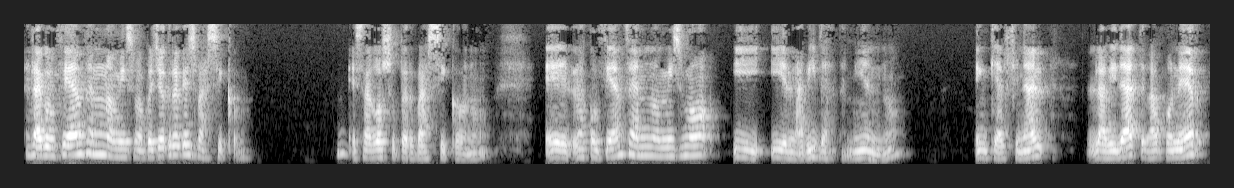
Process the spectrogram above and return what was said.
La confianza en uno mismo, pues yo creo que es básico. Mm. Es algo súper básico, ¿no? Eh, la confianza en uno mismo y, en la vida también, ¿no? En que al final la vida te va a poner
